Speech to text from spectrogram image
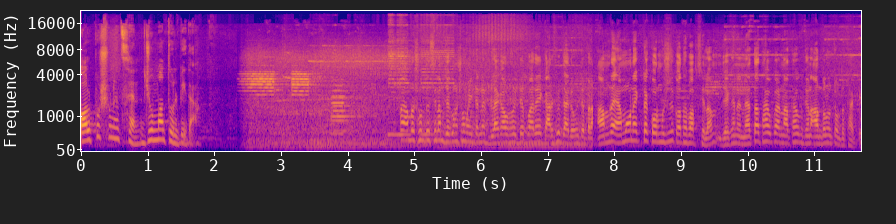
গল্প শুনেছেন জুম্মাতুল বিদা। আমরা শুনতেছিলাম যে কোনো সময় ইন্টারনেট ব্ল্যাক আউট হতে পারে কারফিউ জারি হতে পারে। আমরা এমন একটা কর্মসূচির কথা ভাবছিলাম, যেখানে নেতা থাকুক আর না থাকুক যেন আন্দোলন চলতে থাকে।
